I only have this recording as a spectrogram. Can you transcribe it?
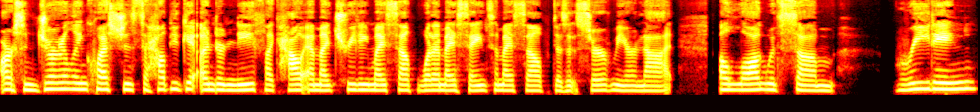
are some journaling questions to help you get underneath, like, how am I treating myself? What am I saying to myself? Does it serve me or not? Along with some reading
